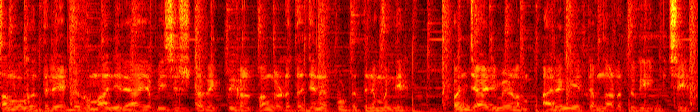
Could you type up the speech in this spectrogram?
സമൂഹത്തിലെ ബഹുമാന്യരായ വിശിഷ്ട വ്യക്തികൾ പങ്കെടുത്ത ജനക്കൂട്ടത്തിന് മുന്നിൽ പഞ്ചാരിമേളം അരങ്ങേറ്റം നടത്തുകയും ചെയ്തു.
